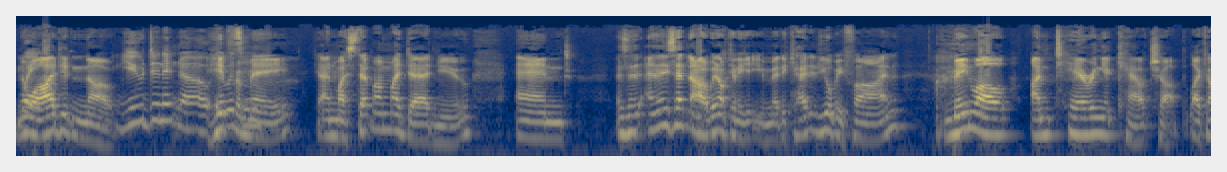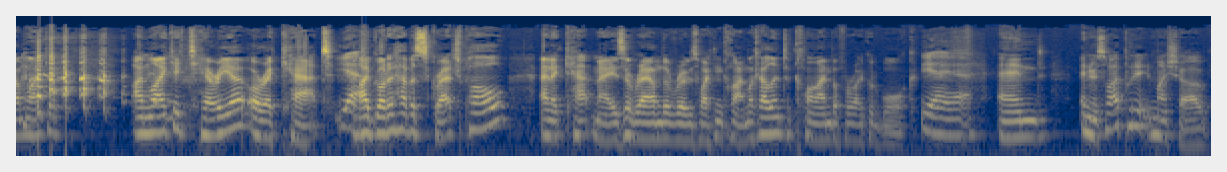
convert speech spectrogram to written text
No, Wait, I didn't know. You didn't know. hid it was from in- me, and my stepmom and my dad knew, and and, said, and then he said, "No, we're not going to get you medicated. You'll be fine." Meanwhile, I'm tearing a couch up like I'm like a, I'm like a terrier or a cat. Yeah. I've got to have a scratch pole and a cat maze around the room so I can climb. Like I learned to climb before I could walk. Yeah, yeah. And anyway, so I put it in my show.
